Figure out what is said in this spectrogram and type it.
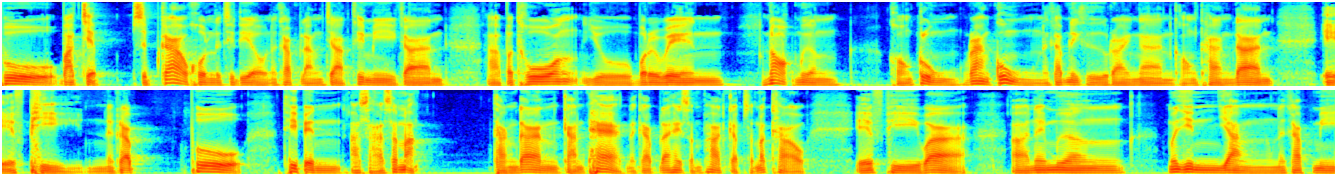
ผู้บาดเจ็บ 19 คนเลยทีเดียวนะครับ หลังจากที่มีการประท้วงอยู่บริเวณนอกเมือง ของกรุงร่างกุ้งนะครับนี่คือรายงานของทางด้าน AFP นะครับผู้ที่เป็นอาสาสมัครทางด้านการแพทย์นะครับและให้สัมภาษณ์กับสำนักข่าว AFP ว่าในเมืองมยินยังนะครับมี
